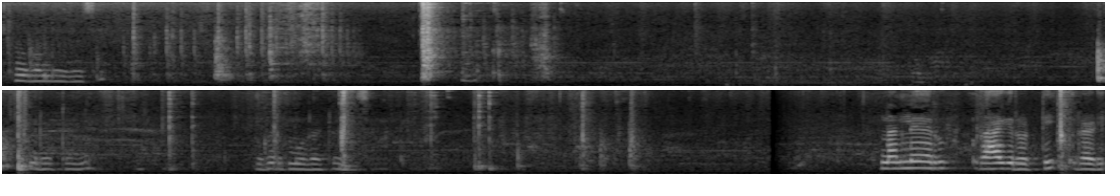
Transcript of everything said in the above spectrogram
స్టవ్ బంద్ చేసేసి రొట్టెని ఒకటి మూడు రొట్టెలు వేసామండి నల్లేరు రాగి రొట్టి రెడీ.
